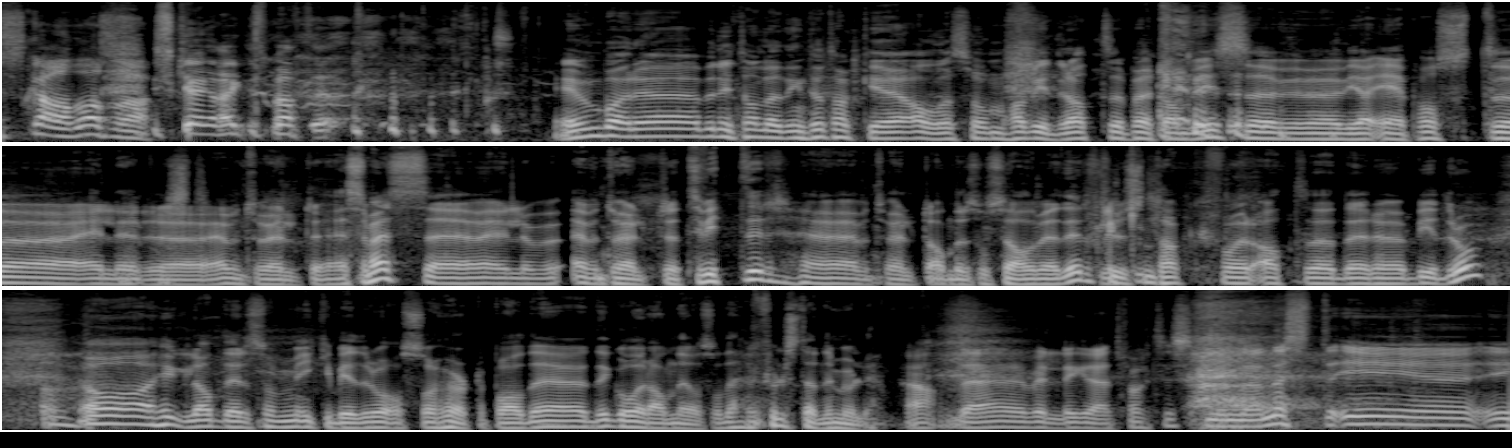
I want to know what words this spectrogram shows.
skade, altså. Skøyeraktig smerte? Jeg vil bare benytte anledningen til å takke alle som har bidratt på et eller annet vis eh, via e-post eh, eller eh, eventuelt SMS, eh, eller eventuelt Twitter, eh, eventuelt andre sosiale medier. Tusen takk for at eh, dere bidro. Og hyggelig at dere som ikke bidro, også hørte på. Det, det går an, det også. Det er fullstendig mulig. Ja, Det er veldig greit, faktisk. Men eh, neste i, i,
